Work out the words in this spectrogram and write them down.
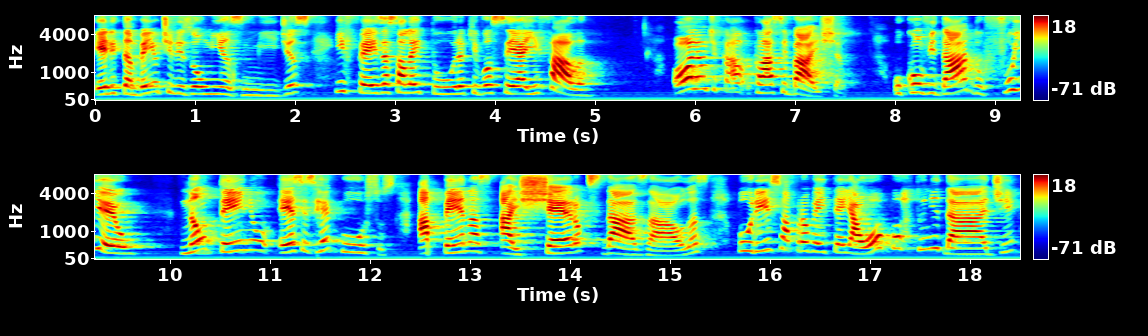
Ele também utilizou minhas mídias e fez essa leitura que você aí fala. Olha o de classe baixa. O convidado fui eu. Não tenho esses recursos, apenas as xerox das aulas, por isso aproveitei a oportunidade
